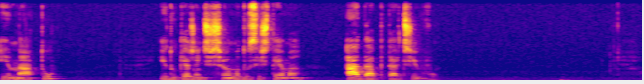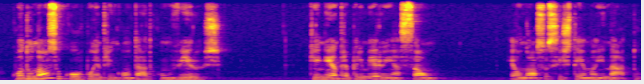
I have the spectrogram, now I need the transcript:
inato e do que a gente chama do sistema adaptativo. Quando o nosso corpo entra em contato com o vírus, quem entra primeiro em ação é o nosso sistema inato.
